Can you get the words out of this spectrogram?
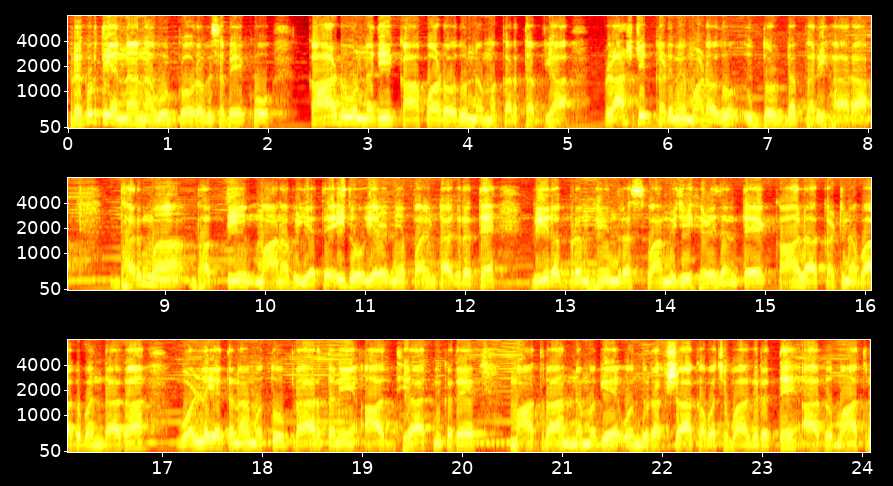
ಪ್ರಕೃತಿಯನ್ನು ನಾವು ಗೌರವಿಸಬೇಕು. ಕಾಡು, ನದಿ ಕಾಪಾಡೋದು ನಮ್ಮ ಕರ್ತವ್ಯ. ಪ್ಲಾಸ್ಟಿಕ್ ಕಡಿಮೆ ಮಾಡೋದು ದೊಡ್ಡ ಪರಿಹಾರ. ಧರ್ಮ, ಭಕ್ತಿ, ಮಾನವೀಯತೆ, ಇದು ಎರಡನೇ ಪಾಯಿಂಟ್ ಆಗಿರುತ್ತೆ. ವೀರಬ್ರಹ್ಮೇಂದ್ರ ಸ್ವಾಮೀಜಿ ಹೇಳಿದಂತೆ ಕಾಲ ಕಠಿಣವಾಗಿ ಬಂದಾಗ ಒಳ್ಳೆಯತನ ಮತ್ತು ಪ್ರಾರ್ಥನೆ, ಆಧ್ಯಾತ್ಮಿಕತೆ ಮಾತ್ರ ನಮಗೆ ಒಂದು ರಕ್ಷಾ ಕವಚವಾಗಿರುತ್ತೆ. ಆಗ ಮಾತ್ರ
